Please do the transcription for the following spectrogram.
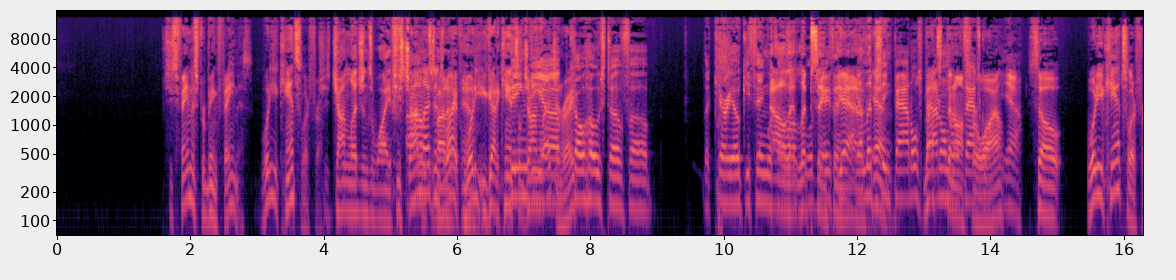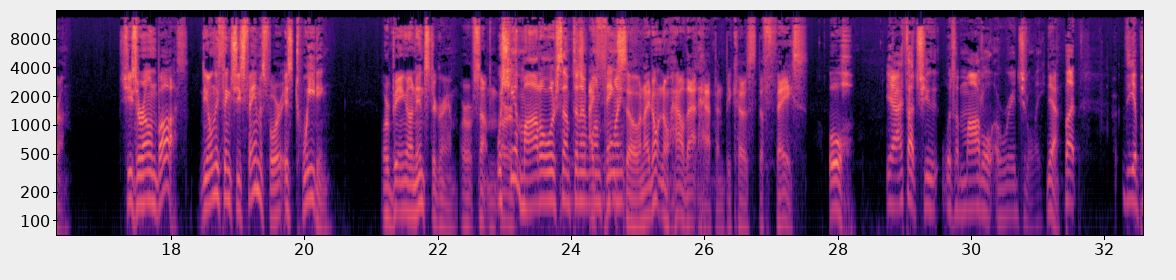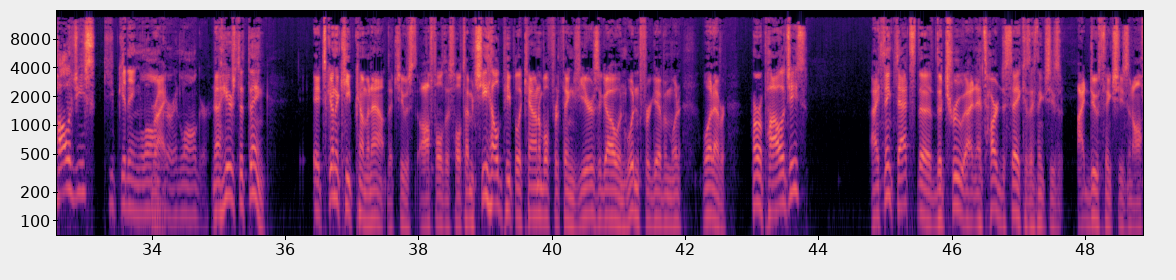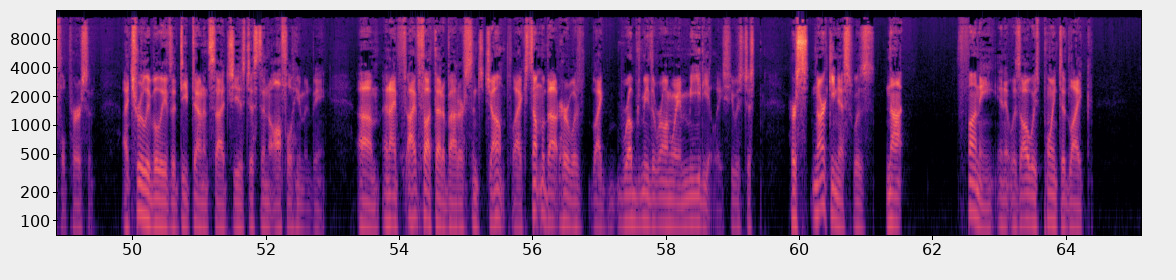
She's famous for being famous. What do you cancel her from? She's John Legend's wife. She's John Um, Legend's about it, wife. yeah. What do you, you got to cancel Being John the Legend, uh, right? co-host of uh, the karaoke thing with Oh, LL that lip sync thing, Yeah, yeah. lip sync battles. But That's I don't been know off if that's for a going- while. Yeah, So what do you cancel her from? She's her own boss. The only thing she's famous for is tweeting or being on Instagram or something. Was Or- she a model or something at I one think point? so, and I don't know how that happened because the face. Oh, yeah. I thought she was a model originally. Yeah. but the apologies keep getting longer Right. and longer. Now, here's the thing. It's going to keep coming out that she was awful this whole time. And she held people accountable for things years ago and wouldn't forgive them, whatever. Her apologies, I think that's the, the true, and it's hard to say because I think she's, I do think she's an awful person. I truly believe that deep down inside she is just an awful human being. Um, and I've, I've thought that about her since Jump. Like something about her was like rubbed me the wrong way immediately. She was just, her snarkiness was not funny and it was always pointed like,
